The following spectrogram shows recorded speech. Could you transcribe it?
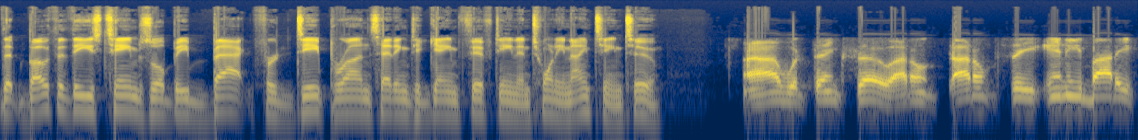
that both of these teams will be back for deep runs heading to Game 15 in 2019 too. I would think so. I don't. I don't see anybody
